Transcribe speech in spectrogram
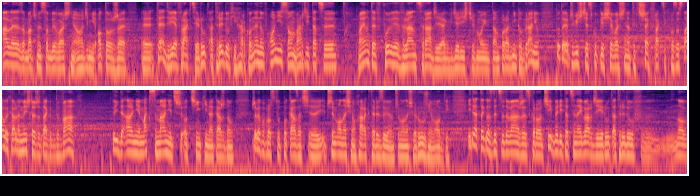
ale zobaczmy sobie właśnie, chodzi mi o to, że e, te dwie frakcje, Rut Atrydów i Harkonnenów, oni są bardziej tacy, mają te wpływy w Lancradzie, jak widzieliście w moim tam poradniku graniu. Tutaj oczywiście skupię się właśnie na tych trzech frakcjach pozostałych, ale myślę, że tak dwa idealnie maksymalnie trzy odcinki na każdą, żeby po prostu pokazać e, czym one się charakteryzują, czym one się różnią od nich. I dlatego zdecydowałem, że skoro ci byli tacy najbardziej ród Atrydów, y, no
